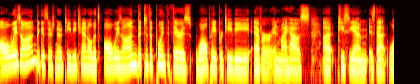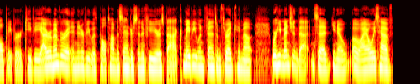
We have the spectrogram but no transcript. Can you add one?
always on because there's no TV channel that's always on, but to the point that there is wallpaper TV ever in my house, uh, TCM is that wallpaper TV. I remember an interview with Paul Thomas Anderson a few years back, maybe when Phantom Thread came out, where he mentioned that and said, you know, oh, I always have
